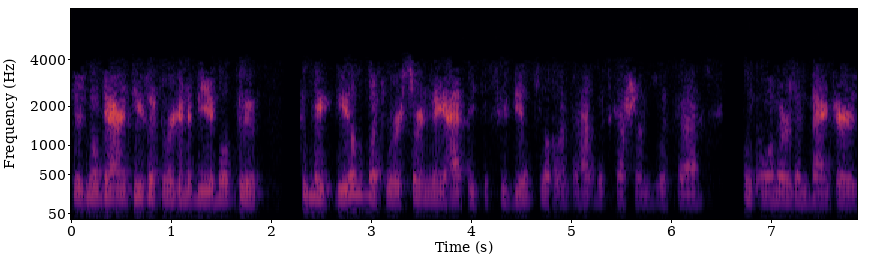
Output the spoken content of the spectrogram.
there's no guarantees that we're gonna be able to make deals, but we're certainly happy to see deal flow and to have discussions with uh, owners and bankers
